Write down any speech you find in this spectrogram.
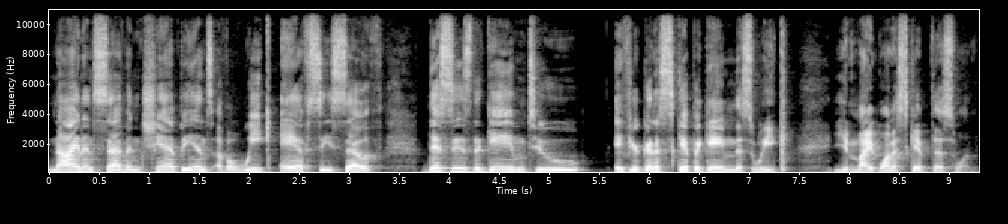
9 and 7 champions of a weak AFC South. This is the game to if you're going to skip a game this week, you might want to skip this one.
